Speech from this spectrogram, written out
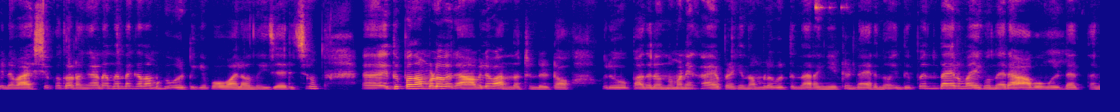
പിന്നെ വാശിയൊക്കെ തുടങ്ങുകയാണെന്നുണ്ടെങ്കിൽ നമുക്ക് വീട്ടിലേക്ക് പോകാമല്ലോ എന്ന് വിചാരിച്ചു. ഇതിപ്പോൾ നമ്മൾ രാവിലെ വന്നിട്ടുണ്ട് കേട്ടോ ഒരു പതിനൊന്ന് മണിയൊക്കെ ആയപ്പോഴേക്കും നമ്മൾ വീട്ടിൽ നിന്ന് ഇറങ്ങിയിട്ടുണ്ടായിരുന്നു ഇതിപ്പോൾ എന്തായാലും വൈകുന്നേരം ആവും വീട്ടിലെത്താൻ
